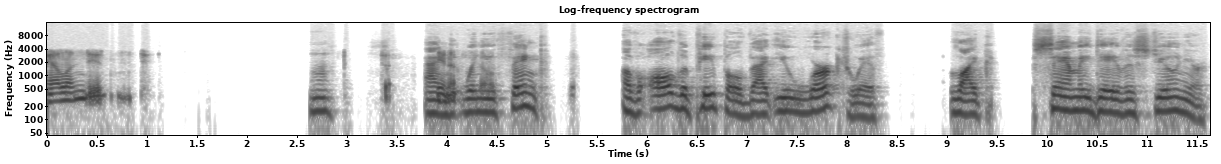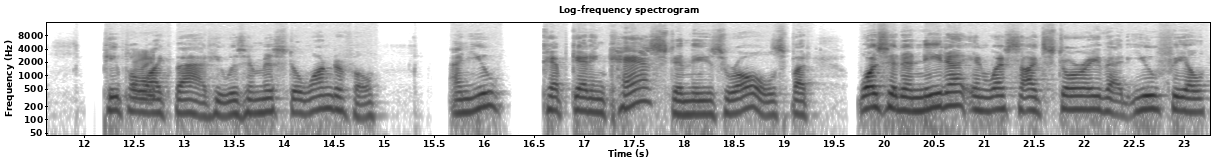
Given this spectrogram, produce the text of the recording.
Helen didn't. And You know, when so- you think of all the people that you worked with, like Sammy Davis Jr., people Right. like that, he was in Mr. Wonderful, and you kept getting cast in these roles. But was it Anita in West Side Story that you feel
